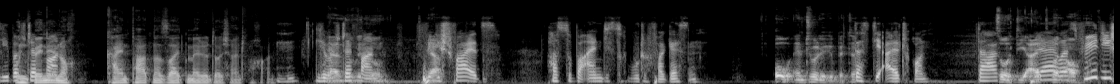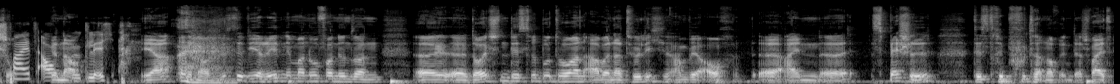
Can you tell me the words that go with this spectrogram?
Lieber Und Stefan. wenn ihr noch kein Partner seid, meldet euch einfach an. Mhm. Lieber ja, Stefan, sowieso. für ja. die Schweiz hast du bei einem Distributor vergessen. Oh, entschuldige bitte. Das ist die Altron. Da so, die wäre auch. für die so, Schweiz auch genau. möglich. Ja, genau. Wisst ihr, wir reden immer nur von unseren äh, äh, deutschen Distributoren, aber natürlich haben wir auch äh, einen äh, Special-Distributor noch in der Schweiz.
